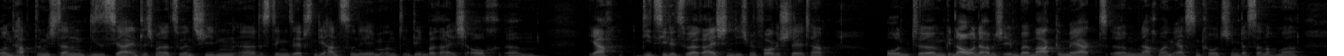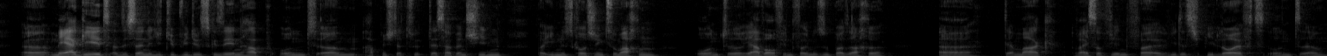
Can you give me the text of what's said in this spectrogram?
und habe mich dann dieses Jahr endlich mal dazu entschieden, äh, das Ding selbst in die Hand zu nehmen und in dem Bereich auch ähm, ja, die Ziele zu erreichen, die ich mir vorgestellt habe. Und ähm, genau, und da habe ich eben bei Marc gemerkt, ähm, nach meinem ersten Coaching, dass da nochmal äh, mehr geht, als ich seine YouTube-Videos gesehen habe und ähm, habe mich dazu, deshalb entschieden, bei ihm das Coaching zu machen. Und äh, ja, war auf jeden Fall eine super Sache. Äh, der Marc weiß auf jeden Fall, wie das Spiel läuft und ähm,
